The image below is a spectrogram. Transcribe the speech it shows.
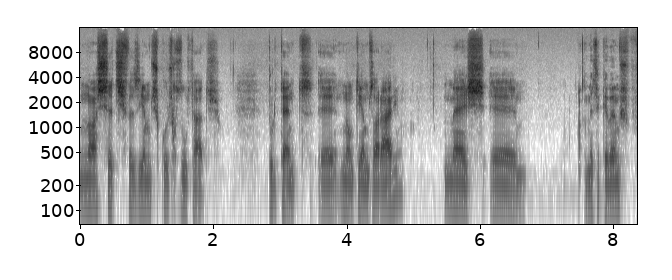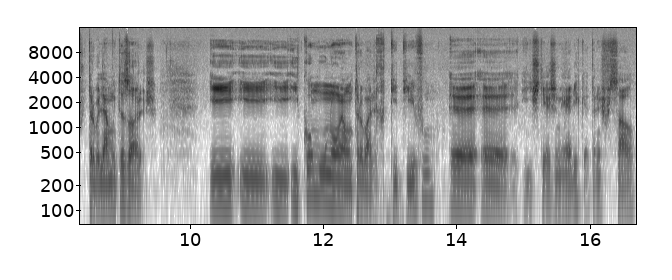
nós satisfazemos com os resultados. portanto, não temos horário, mas, mas acabamos por trabalhar muitas horas. E, e, e, como não é um trabalho repetitivo, isto é genérico, é transversal,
